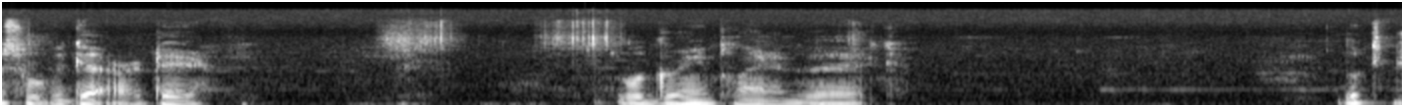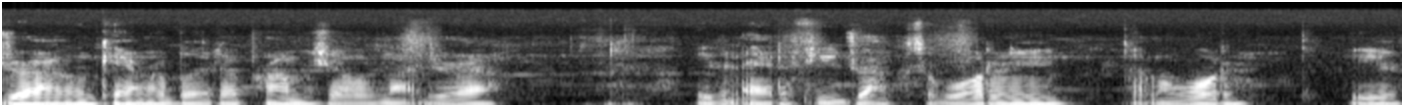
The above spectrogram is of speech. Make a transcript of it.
That's what we got right there. Little green plant in the back. Looks dry on camera, but I promise y'all it's not dry. Even add a few droplets of water in. Got my water here.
